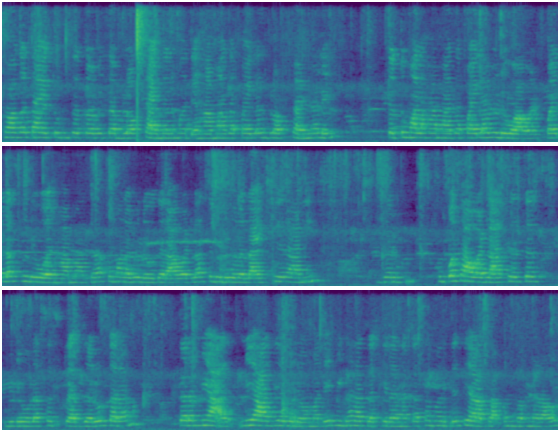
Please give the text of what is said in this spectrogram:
स्वागत आहे तुमचं कविता ब्लॉग चॅनलमध्ये हा माझा पहिलाच ब्लॉग चॅनल आहे. तर तुम्हाला हा माझा पहिला व्हिडिओ आवड पहिलाच व्हिडिओ आहे हा माझा. तुम्हाला व्हिडिओ जर आवडला तर व्हिडिओला लाईक शेअर आणि जर खूपच आवडला असेल तर व्हिडिओला सबस्क्राईब जरूर करा. तर मी आ मी आज या व्हिडिओमध्ये मी घरातला किराणा कसा भरते ते आज आपण बघणार आहोत.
